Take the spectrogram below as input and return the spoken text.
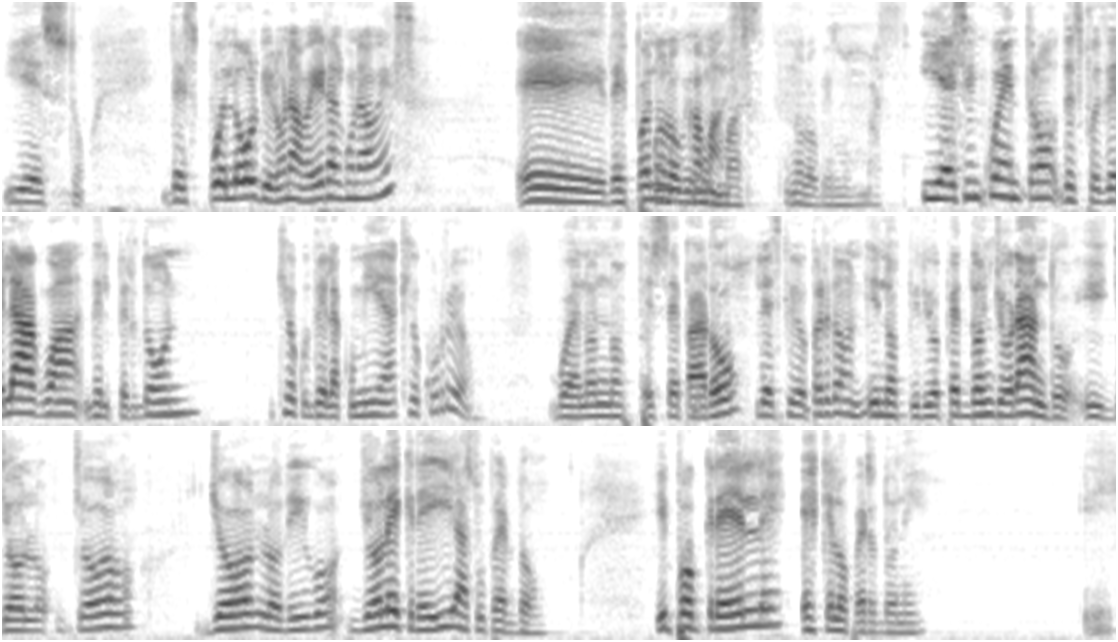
y esto. ¿Después lo volvieron a ver alguna vez? Eh, después no ¿O lo vimos más? más. No lo vimos más. Y ese encuentro, después del agua, del perdón, ¿qué ocu- de la comida, ¿qué ocurrió? Bueno, nos pe- separó Les pidió perdón. y nos pidió perdón llorando. Y yo lo, yo, yo lo digo, yo le creí a su perdón. Y por creerle es que lo perdoné. Y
